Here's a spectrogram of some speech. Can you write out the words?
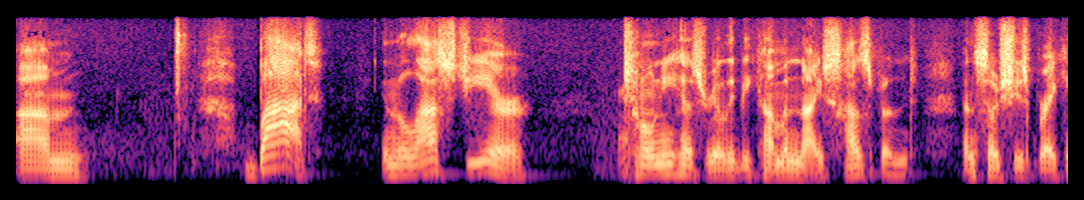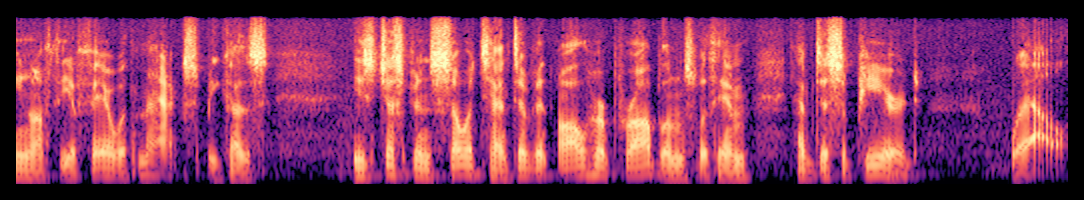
um, but in the last year, Tony has really become a nice husband. And so she's breaking off the affair with Max because he's just been so attentive and all her problems with him have disappeared. Well,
